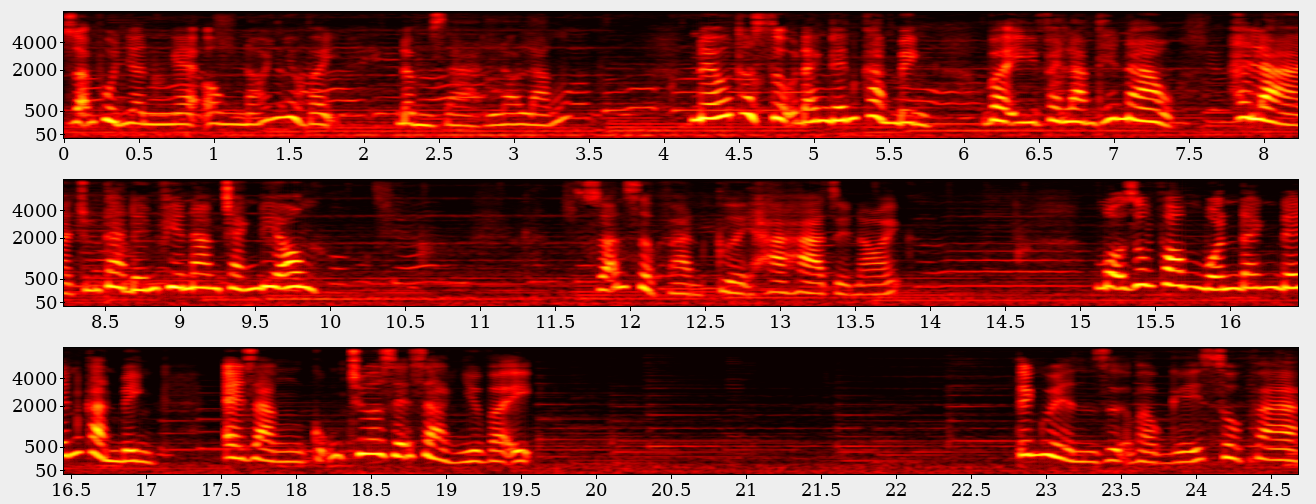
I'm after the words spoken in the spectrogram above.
Doãn phu nhân nghe ông nói như vậy, đầm già lo lắng. Nếu thật sự đánh đến cản mình, vậy phải làm thế nào? Hay là chúng ta đến phía Nam tránh đi ông? Doãn Sở Phàn cười ha ha rồi nói. Mộ Dung Phong muốn đánh đến Cản Bình, e rằng cũng chưa dễ dàng như vậy. Tinh Huyền dựa vào ghế sofa,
